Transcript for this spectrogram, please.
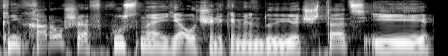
Книга хорошая, вкусная, я очень рекомендую ее читать, и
